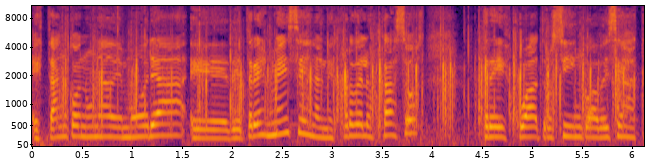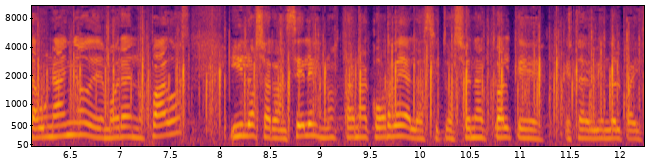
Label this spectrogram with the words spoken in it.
Están con una demora eh, de tres meses, en el mejor de los casos, tres, cuatro, cinco, a veces hasta un año de demora en los pagos y los aranceles no están acorde a la situación actual que, está viviendo el país.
